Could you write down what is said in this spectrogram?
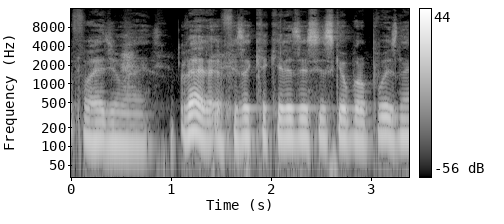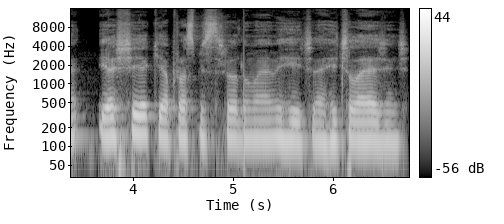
Foi demais. Velho, eu fiz aqui aquele exercício que eu propus, né? E achei aqui a próxima estrela do Miami Heat, né? Heat Legend.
